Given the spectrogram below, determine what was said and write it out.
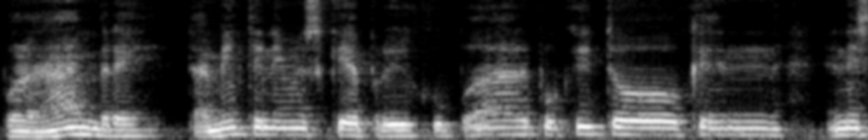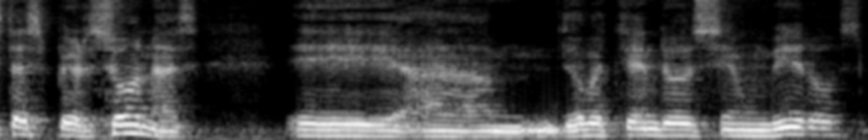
por el hambre. También tenemos que preocupar un poquito que en, estas personas. Eh, yo un virus,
